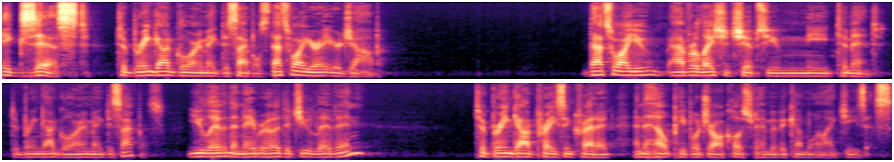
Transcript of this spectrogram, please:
exist to bring God glory and make disciples. That's why you're at your job. That's why you have relationships you need to mend to bring God glory and make disciples. You live in the neighborhood that you live in to bring God praise and credit and to help people draw closer to Him and become more like Jesus.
